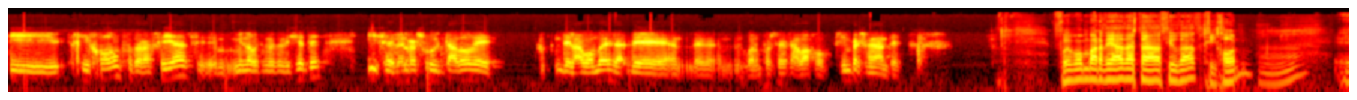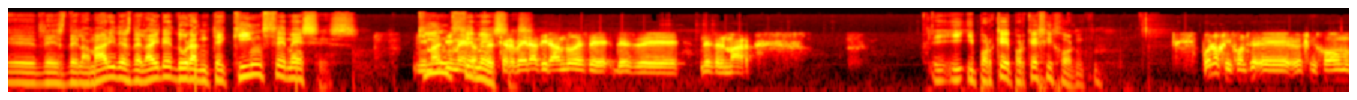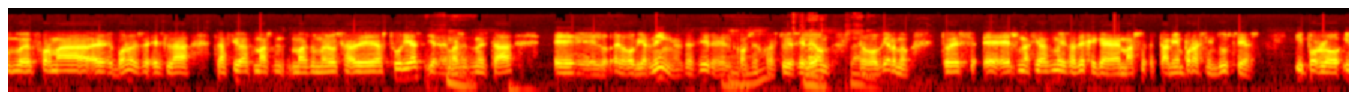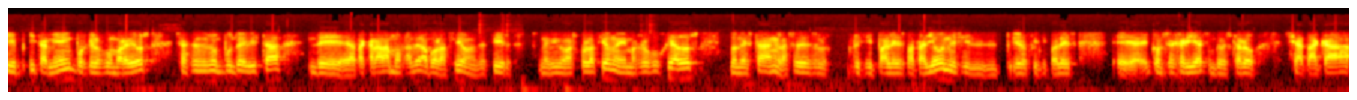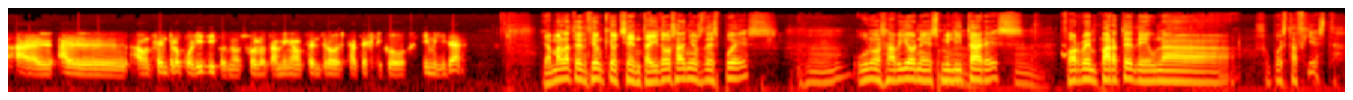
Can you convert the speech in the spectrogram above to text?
y Gijón, fotografías, eh, 1937, y se ve el resultado de, de la bomba desde, de, de- bueno, pues desde abajo. Es impresionante. Fue bombardeada esta ciudad, Gijón, eh, desde la mar y desde el aire durante 15 meses. Ni más ni 15 menos. meses. Cervera tirando desde, desde, desde el mar. ¿Y, y- y por qué? ¿Por qué Gijón? Bueno, Gijón, eh, Gijón eh, forma, eh, bueno, es, es la, la, ciudad más, más numerosa de Asturias y además es donde está el, el gobiernín, es decir, el Consejo de Asturias y León, el gobierno. Entonces, es una ciudad muy estratégica además también por las industrias y por lo y, y, también porque los bombardeos se hacen desde un punto de vista de atacar a la moral de la población, es decir, donde vive más población, donde hay más refugiados, donde están las sedes de los principales batallones y, el, y los principales eh, consejerías, entonces claro, se ataca al, al, a un centro político, no solo también a un centro estratégico y militar. Llama la atención que 82 años después. Unos aviones militares uh -huh. formen parte de una supuesta fiesta.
